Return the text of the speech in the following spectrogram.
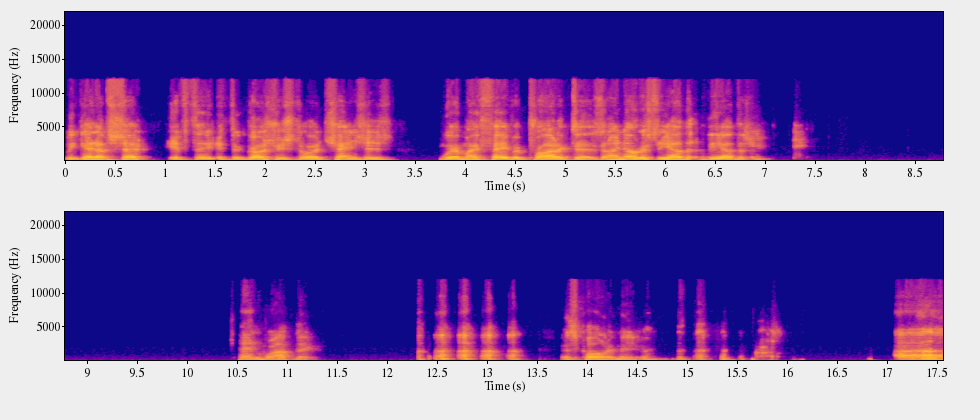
we get upset if the if the grocery store changes where my favorite product is. And I noticed the other the other Ken Wapnick is calling me. uh,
